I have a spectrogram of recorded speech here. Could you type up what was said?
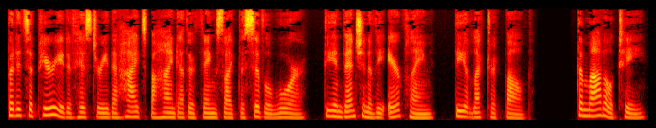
But it's a period of history that hides behind other things like the Civil War, the invention of the airplane, the electric bulb. The Model T.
